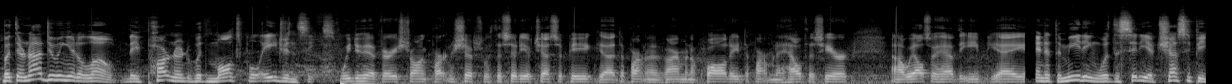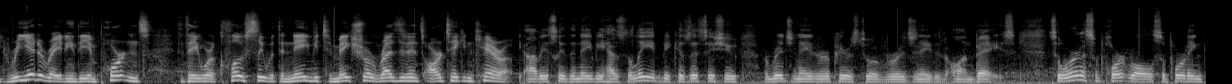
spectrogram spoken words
But they're not doing it alone. They've partnered with multiple agencies. We do have very strong partnerships with the City of Chesapeake, uh, Department of Environmental Quality, Department of Health is here. Uh, we also have the EPA. And at the meeting was the City of Chesapeake reiterating the importance that they work closely with the Navy to make sure residents are taken care of. Obviously, the Navy has the lead because this issue originated or appears to have originated on base. So we're in a support role supporting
